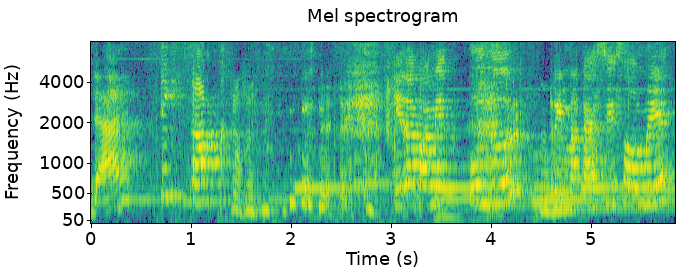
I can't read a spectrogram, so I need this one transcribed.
dan TikTok Kita pamit undur. Terima kasih Soulmate.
